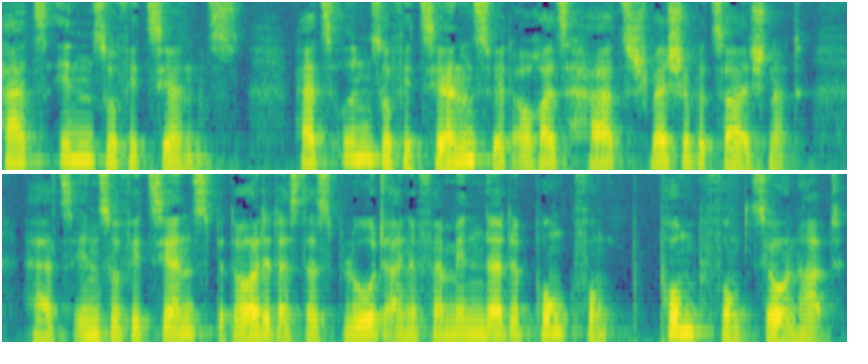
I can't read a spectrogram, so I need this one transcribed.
Herzinsuffizienz. Herzinsuffizienz wird auch als Herzschwäche bezeichnet. Herzinsuffizienz bedeutet, dass das Blut eine verminderte Pumpfunktion hat.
